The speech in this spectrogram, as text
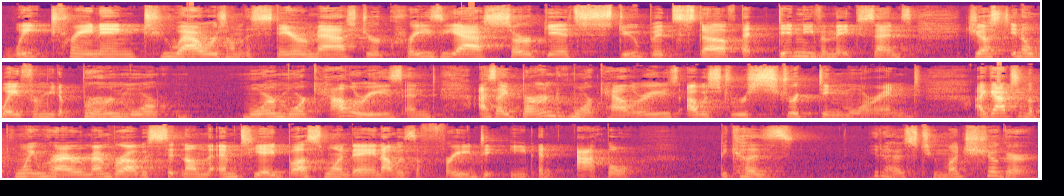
weight training, two hours on the Stairmaster, crazy ass circuits, stupid stuff that didn't even make sense, just in a way for me to burn more more and more calories and as I burned more calories, I was restricting more and I got to the point where I remember I was sitting on the MTA bus one day and I was afraid to eat an apple because it has too much sugar.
